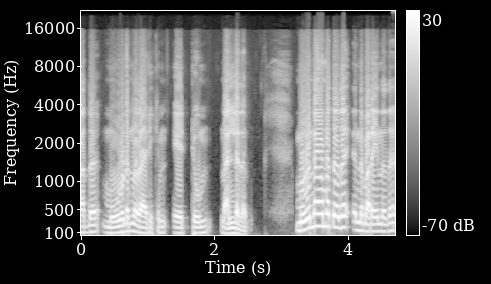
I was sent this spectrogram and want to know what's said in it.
അത് മൂടുന്നതായിരിക്കും ഏറ്റവും നല്ലത്. മൂന്നാമത്തേത് എന്ന് പറയുന്നത്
